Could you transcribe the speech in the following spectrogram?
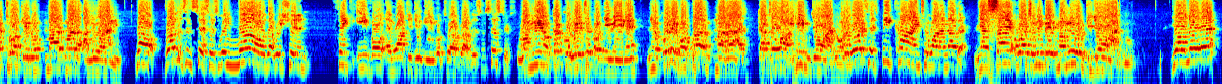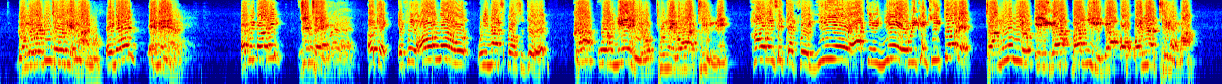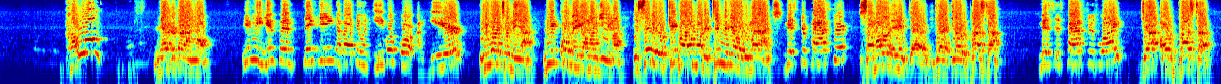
mar, mar alworani Now, brothers and sisters, we know that we shouldn't think evil and want to do evil to our brothers and sisters. wang'eyo kaka owete kod nyimine ni ok onego wapar marach The Lord says, be kind to one another. nyasaye wacho ni bed mamuol gi Y'all know that? donge waduto wang'e mano Amen? amen Everybody? ji te Okay, if we all know we're not supposed to do it, ka wang'eyo to onego watime how is it that for year after year we can keep doing it? tang'omiyo higa bang' higa ok wanyal How long? You mean you've been thinking about doing evil for a year? iwacho niya ni kuom higa mangima isebedo kiparo mondo itimne nyawadu marach Mr. Pastor? samoro eh, ja- ja- Mrs. Pastor's wife? Jaod pasta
